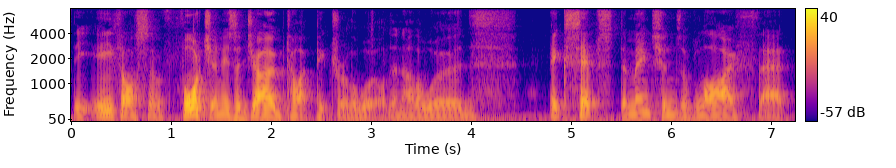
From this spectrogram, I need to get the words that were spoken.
The ethos of fortune is a Job type picture of the world. In other words, accepts dimensions of life that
